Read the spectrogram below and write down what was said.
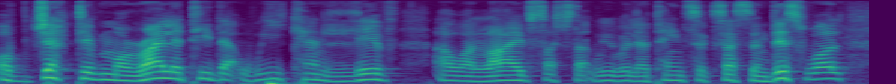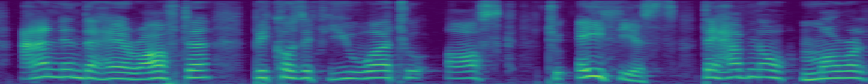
objective morality that we can live our lives such that we will attain success in this world and in the hereafter. Because if you were to ask to atheists, they have no moral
